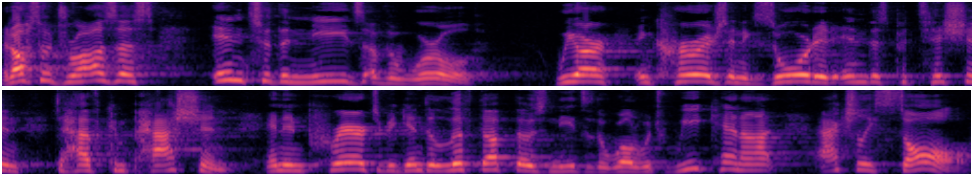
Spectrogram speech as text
It also draws us into the needs of the world. We are encouraged and exhorted in this petition to have compassion and in prayer to begin to lift up those needs of the world, which we cannot actually solve.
